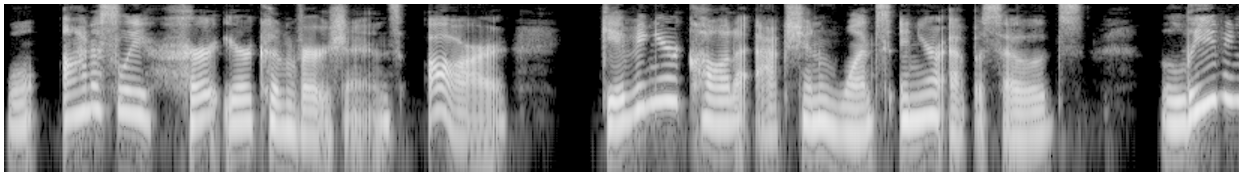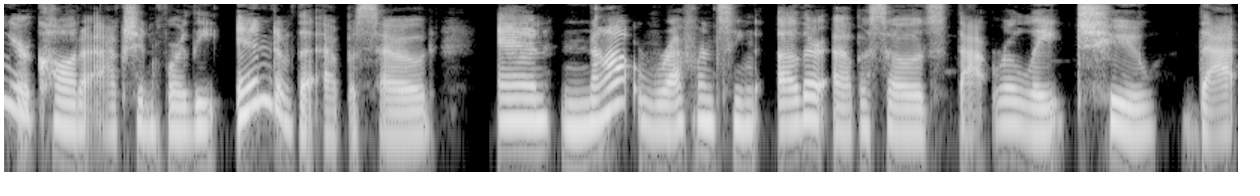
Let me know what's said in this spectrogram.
will honestly hurt your conversions are giving your call to action once in your episodes, leaving your call to action for the end of the episode, and not referencing other episodes that relate to that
